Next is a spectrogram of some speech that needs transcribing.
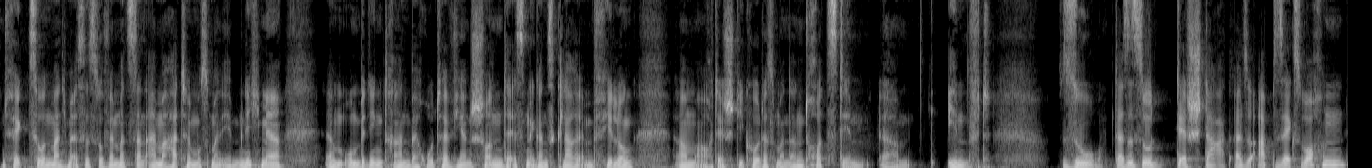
Infektionen, manchmal ist es so, wenn man es dann einmal hatte, muss man eben nicht mehr ähm, unbedingt dran. Bei Rotaviren schon. Da ist eine ganz klare Empfehlung, ähm, auch der STIKO, dass man dann trotzdem ähm, impft. So, das ist so der Start. Also ab sechs Wochen,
